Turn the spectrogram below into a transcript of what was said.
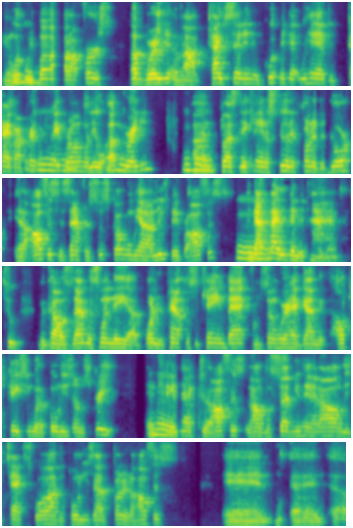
and when mm-hmm. we bought our first upgrading of our typesetting equipment that we had to type our mm-hmm. paper on when they were mm-hmm. upgrading. Mm-hmm. Uh, plus, they came and stood in front of the door in an office in San Francisco when we had our newspaper office. Mm-hmm. And that mm-hmm. might have been the time, too, because that was when they, uh, one of the Panthers came back from somewhere, had gotten an altercation with the police on the street and mm-hmm. came back to the office. And all of a sudden, you had all these tac squads, the police out in front of the office. And, and uh,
